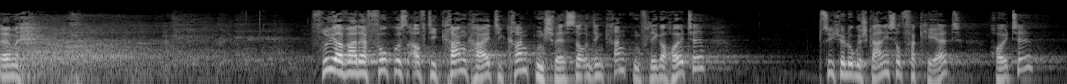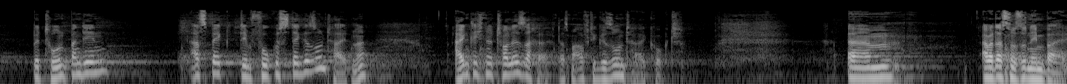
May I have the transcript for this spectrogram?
Ähm, früher war der Fokus auf die Krankheit, die Krankenschwester und den Krankenpfleger. Heute, psychologisch gar nicht so verkehrt, heute betont man den Aspekt, den Fokus der Gesundheit. Ne? Eigentlich eine tolle Sache, dass man auf die Gesundheit guckt. Ähm, aber das nur so nebenbei.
